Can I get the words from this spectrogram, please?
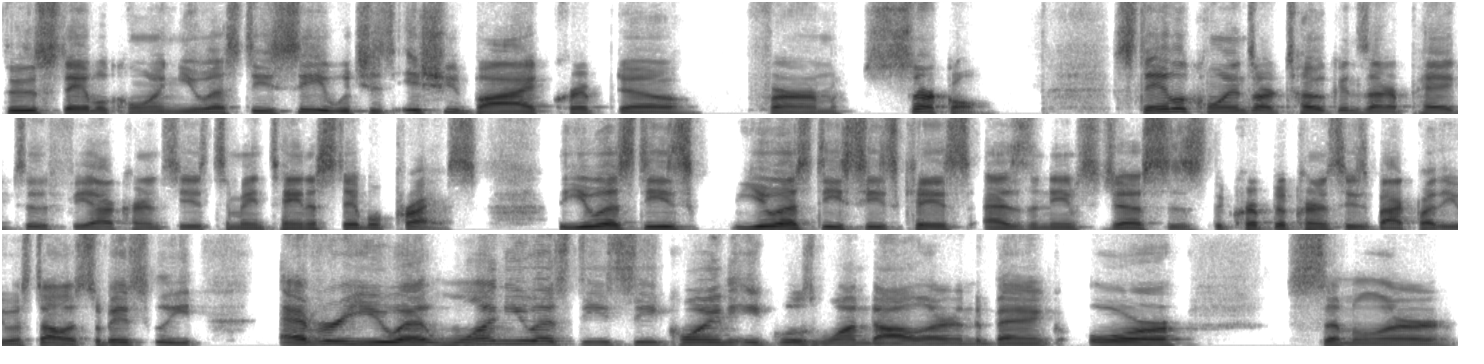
through the stablecoin USDC, which is issued by crypto firm Circle. Stablecoins are tokens that are pegged to the fiat currencies to maintain a stable price. The USD's USDC's case, as the name suggests, is the cryptocurrency is backed by the US dollar. So basically, every US one USDC coin equals one dollar in the bank or similar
